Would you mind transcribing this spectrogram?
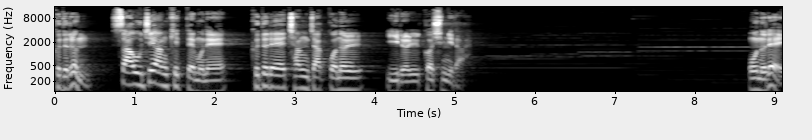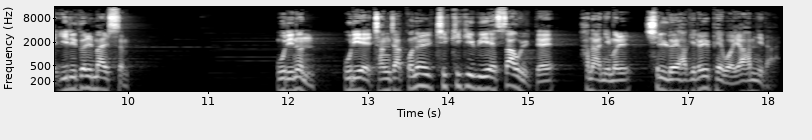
그들은 싸우지 않기 때문에 그들의 장자권을 잃을 것입니다. 오늘의 읽을 말씀. 우리는 우리의 장자권을 지키기 위해 싸울 때 하나님을 신뢰하기를 배워야 합니다.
